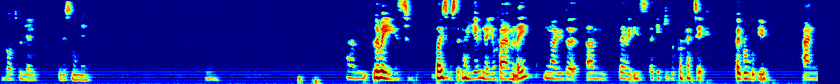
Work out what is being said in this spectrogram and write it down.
from God for you this morning. Um, Louise, those of us that know you, know your family, know that um, there is a gift of the prophetic over all of you. And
